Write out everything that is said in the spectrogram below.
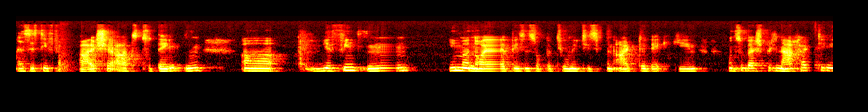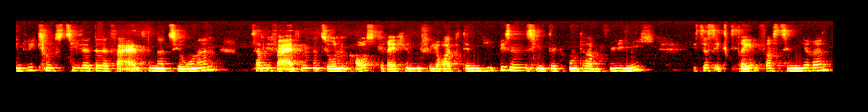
das ist die falsche Art zu denken. Äh, wir finden immer neue Business Opportunities, wenn alte weggehen. Und zum Beispiel die nachhaltigen Entwicklungsziele der Vereinten Nationen, das haben die Vereinten Nationen ausgerechnet für Leute, die einen Business-Hintergrund haben wie mich, ist das extrem faszinierend,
